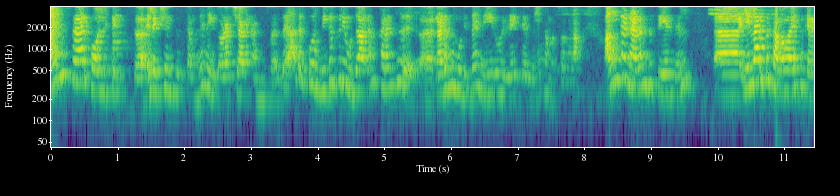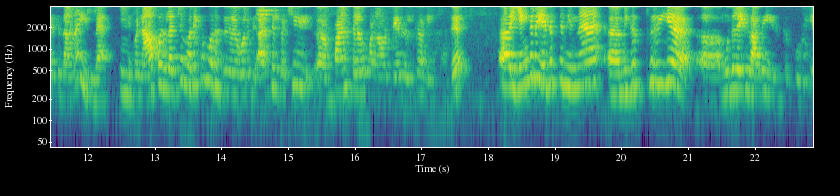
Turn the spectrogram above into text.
அன்ஃபேர் பாலிடிக்ஸ் எலெக்ஷன் சிஸ்டம் வந்து இன்னைக்கு தொடர்ச்சியாக நடந்து வருது. அதற்கு ஒரு மிகப்பெரிய உதாரணம் கடந்து அஹ், நடந்து முடிந்த இந்த ஈரோடு இடைத்தேர்தலையும் நம்ம சொல்லலாம். அங்க நடந்த தேர்தல் எல்லாருக்கும் சம வாய்ப்பு கிடைச்சதானா? இல்ல. இப்ப நாற்பது லட்சம் வரைக்கும் ஒரு ஒரு அரசியல் கட்சி பணம் செலவு பண்ணலாம் ஒரு தேர்தலுக்கு அப்படின்றது. எங்களை எதிர்த்து நின்ன மிகப்பெரிய முதலைகளாக இருக்கக்கூடிய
